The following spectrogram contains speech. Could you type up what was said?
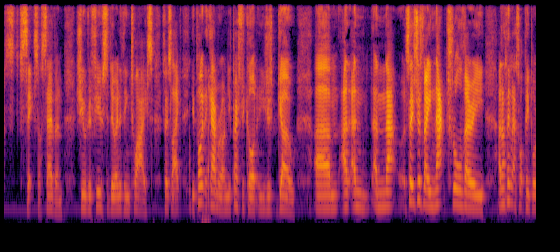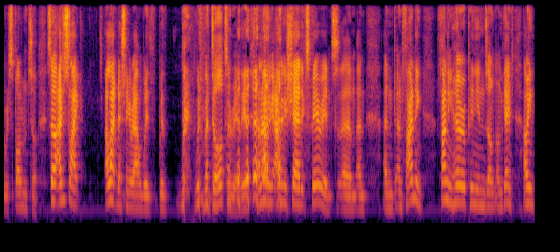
six or seven, she would refuse to do anything twice. So it's like you point the camera on, you press record, and you just go. Um, and and and that so it's just very natural, very, and I think that's what people respond to. So I just like. I like messing around with with with my daughter really, and having having a shared experience, um, and and and finding finding her opinions on on games. I mean,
